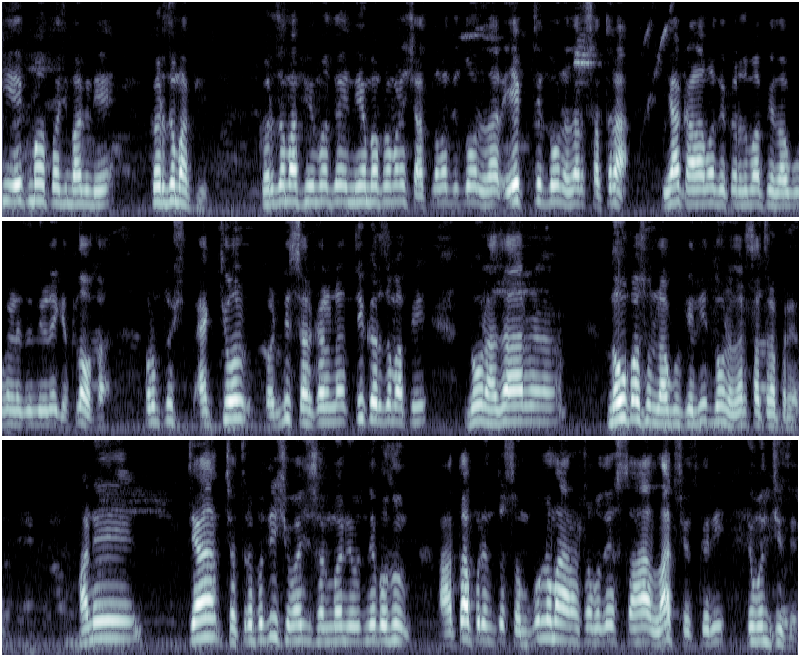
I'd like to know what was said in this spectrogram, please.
एक महत्वाची मागणी आहे कर्जमाफी. कर्जमाफीमध्ये नियमाप्रमाणे शासनामध्ये दोन हजार एक ते दोन हजार सतरा या काळामध्ये कर्जमाफी लागू करण्याचा निर्णय घेतला होता. परंतु ॲक्च्युअल फडणवीस सरकारनं ती कर्जमाफी दोन हजार नऊपासून लागू केली दोन हजार सतरापर्यंत आणि त्या छत्रपती शिवाजी सन्मान योजनेमधून आतापर्यंत संपूर्ण महाराष्ट्रामध्ये सहा लाख शेतकरी हे वंचित आहेत.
